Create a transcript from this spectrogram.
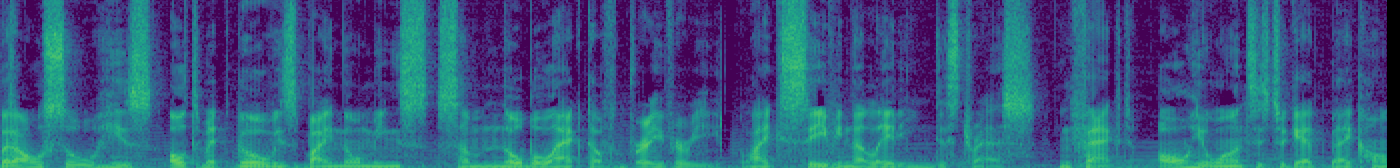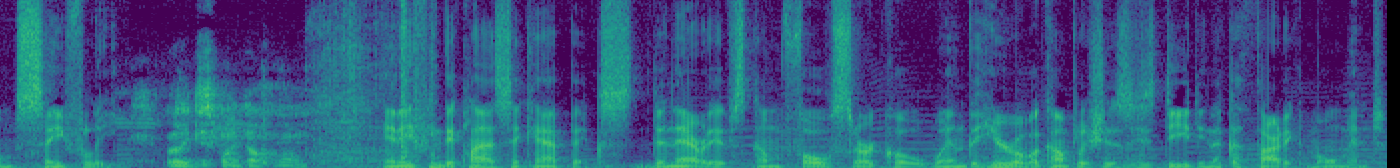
But also, his ultimate goal is by no means some noble act of bravery, like saving a lady in distress. In fact, all he wants is to get back home safely. I really just want to go home. And if in the classic epics, the narratives come full circle when the hero accomplishes his deed in a cathartic moment,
